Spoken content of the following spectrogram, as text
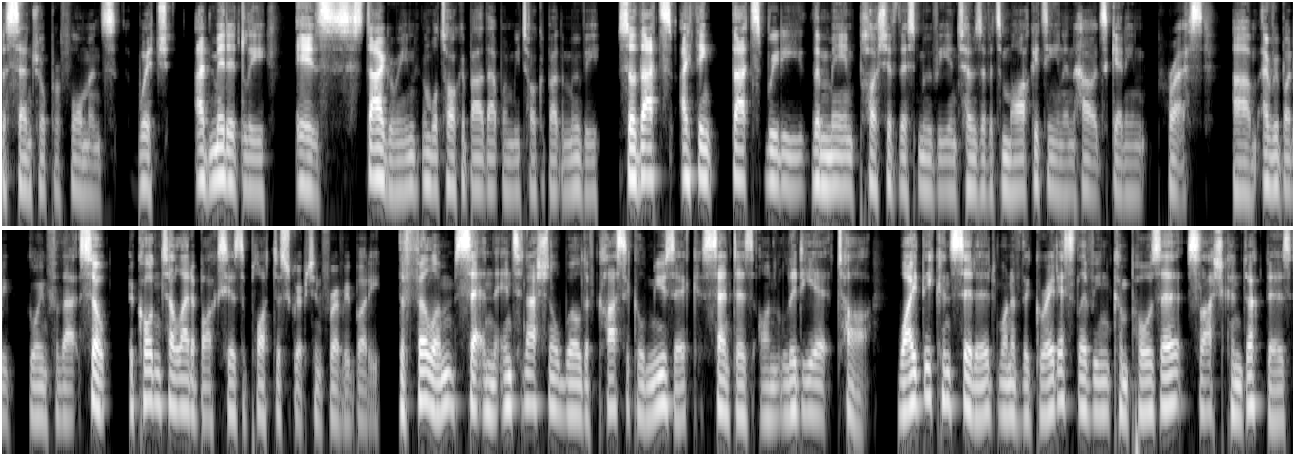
the central performance, which admittedly is staggering and we'll talk about that when we talk about the movie so that's i think that's really the main push of this movie in terms of its marketing and how it's getting press um, everybody going for that so according to letterboxd here's the plot description for everybody the film set in the international world of classical music centers on lydia tarr widely considered one of the greatest living composer slash conductors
